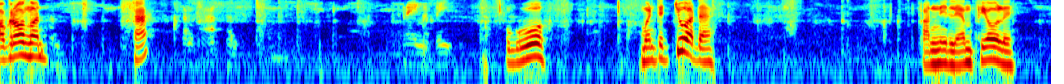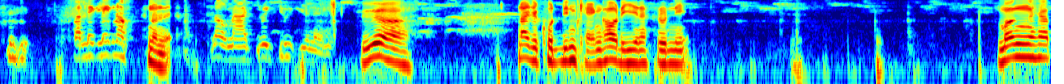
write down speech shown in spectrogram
ป่ากรองก่อนฮะตั้งขากันแรงนะพี่โอ้โหเหมือนจะจวดอะฟันนี่แหลมเฟี้ยวเลย ฟันเล็กๆเนาะนั่นแหละลอกนาจุยๆนี่แหละเออน่าจะขุดดินแข็งเข้าดีนะรุ่นนี้มึงนะครับ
